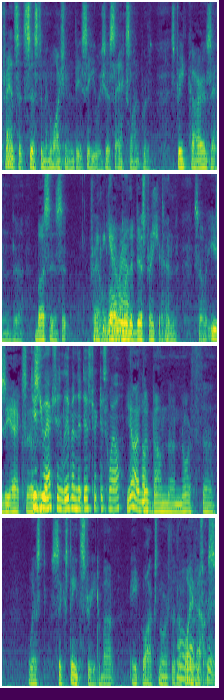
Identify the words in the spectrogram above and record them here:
transit system in Washington D.C. was just excellent with streetcars and uh, buses that traveled get all over around. the district, Sure. and so easy access. Did you actually live in the district as well? Yeah, I Oh. lived on uh, North uh, West 16th Street, about eight blocks north of the oh, White House. good.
